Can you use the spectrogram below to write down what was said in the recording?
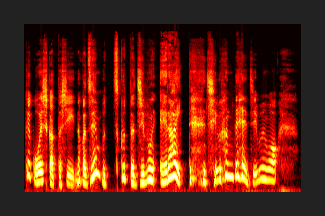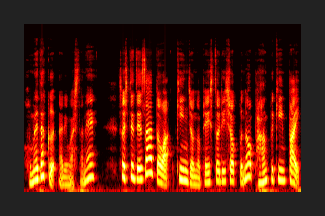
結構美味しかったし、なんか全部作った自分偉いって 自分で自分を褒めたくなりましたね。そしてデザートは近所のペーストリーショップのパンプキンパイ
